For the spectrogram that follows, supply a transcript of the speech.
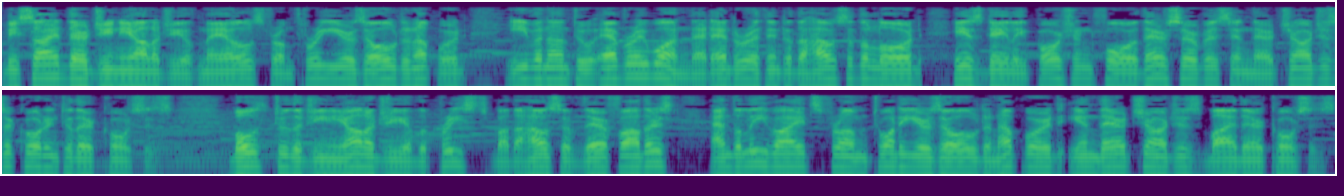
beside their genealogy of males, from three years old and upward, even unto every one that entereth into the house of the Lord, his daily portion for their service in their charges according to their courses both to the genealogy of the priests by the house of their fathers, and the Levites from twenty years old and upward in their charges by their courses,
